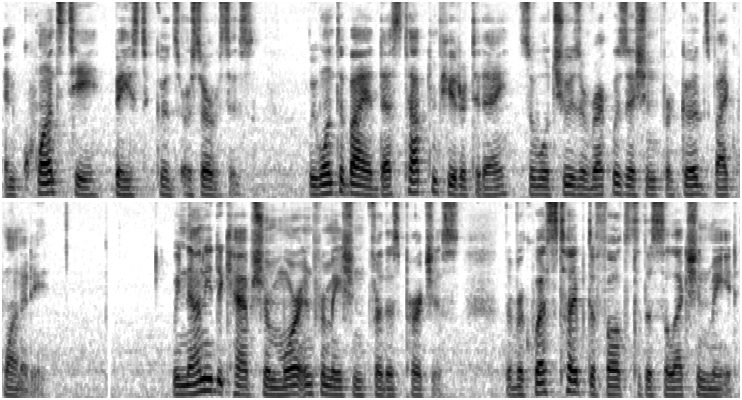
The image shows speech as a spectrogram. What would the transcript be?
and quantity-based goods or services. We want to buy a desktop computer today, so we'll choose a requisition for goods by quantity. We now need to capture more information for this purchase. The request type defaults to the selection made,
